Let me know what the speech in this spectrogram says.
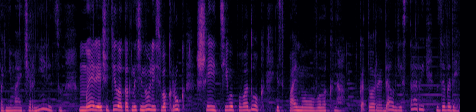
Поднимая чернильницу, Мэри ощутила, как натянулись вокруг шеи Тиба поводок из пальмового волокна, которое дал ей старый ЗВД.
